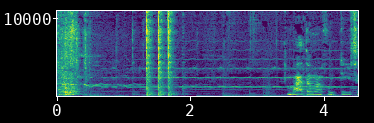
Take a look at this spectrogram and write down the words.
করলাম ভাত আমার ফুটতে গেছে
